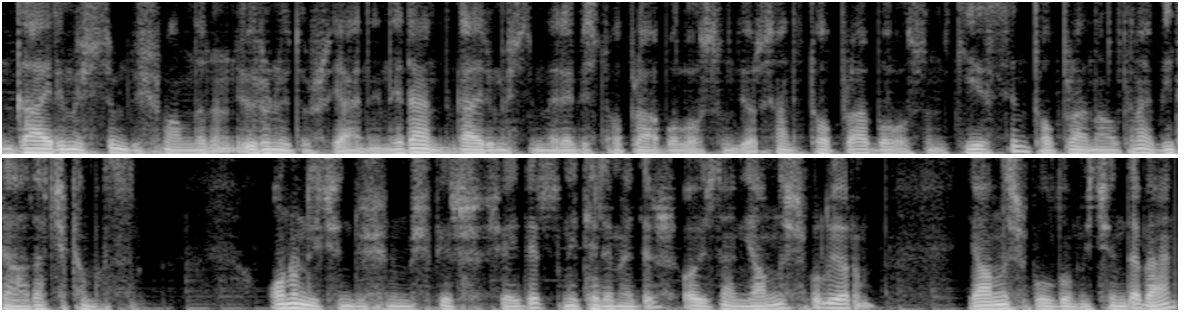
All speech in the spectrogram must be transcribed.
gayrimüslim düşmanların ürünüdür. Yani neden gayrimüslimlere biz toprağı bol olsun diyoruz? Hani toprağı bol olsun girsin toprağın altına bir daha da çıkamasın. Onun için düşünülmüş bir şeydir, nitelemedir. O yüzden yanlış buluyorum. Yanlış bulduğum için de ben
